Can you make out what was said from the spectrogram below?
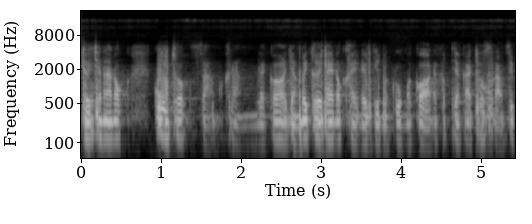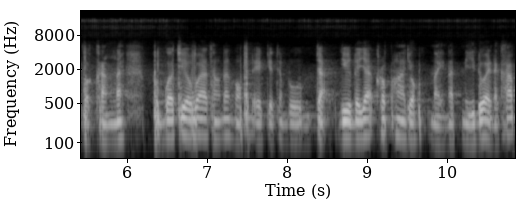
เคยชนะนกคู่ชกสามครั้ง และก็ยังไม่เคยแพ้นกใครในเวทีเมืองกรุงมาก่อนนะครับจากการชกสามสิบกว่าครั้งนะผมก็เชื่อว่าทางด้านของเพลเอกเกียรติจำรูนจะยืนระยะครบห้ายกในนัดนี้ด้วยนะครับ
